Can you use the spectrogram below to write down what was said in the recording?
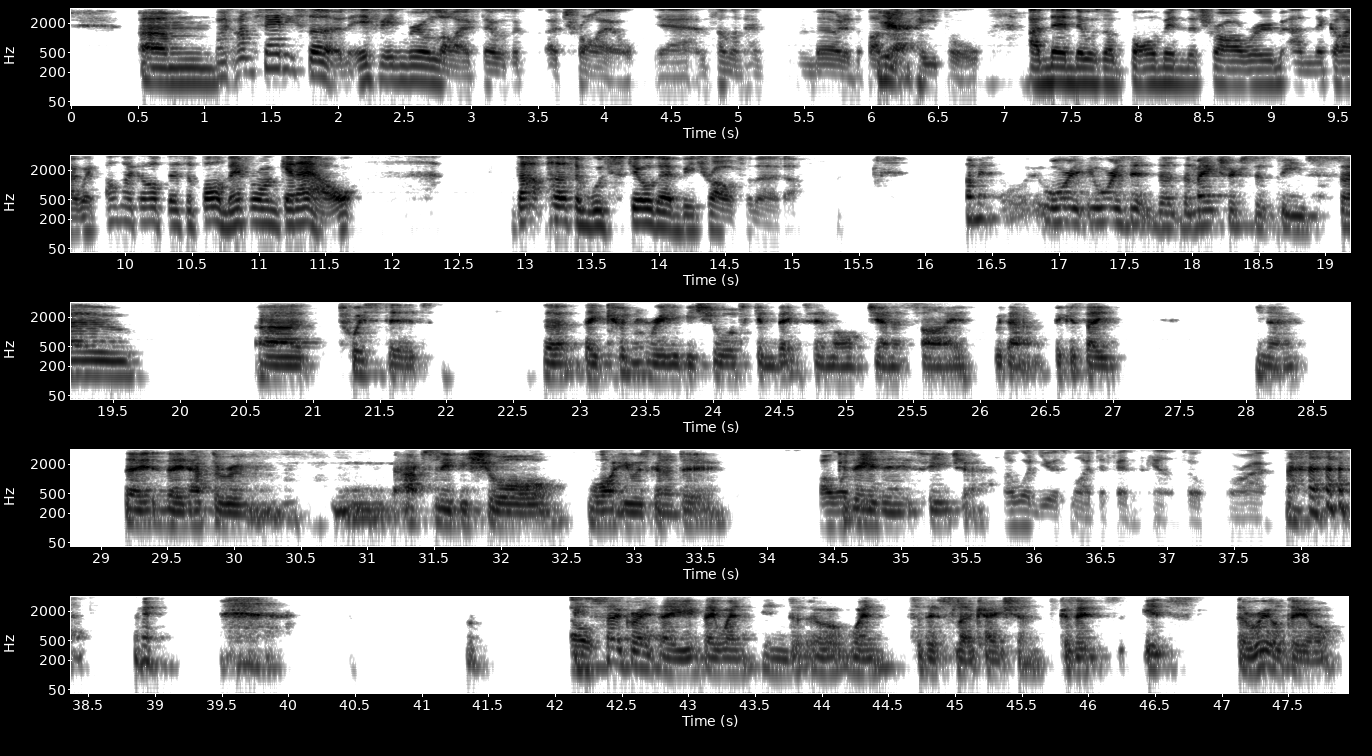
Um, Like, I'm fairly certain if in real life there was a, a trial, yeah, and someone had murdered a bunch Yes. of people, and then there was a bomb in the trial room, and the guy went, "Oh my god, there's a bomb! Everyone get out!" That person would still then be trialed for murder. I mean, or or is it that the Matrix has been so uh, twisted that they couldn't really be sure to convict him of genocide without because they, you know, they they'd have to re- absolutely be sure what he was going to do because you, is in his future. I want you as my defense counsel. All right. Oh, It's so great they they went into went to this location because it's it's the real deal.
